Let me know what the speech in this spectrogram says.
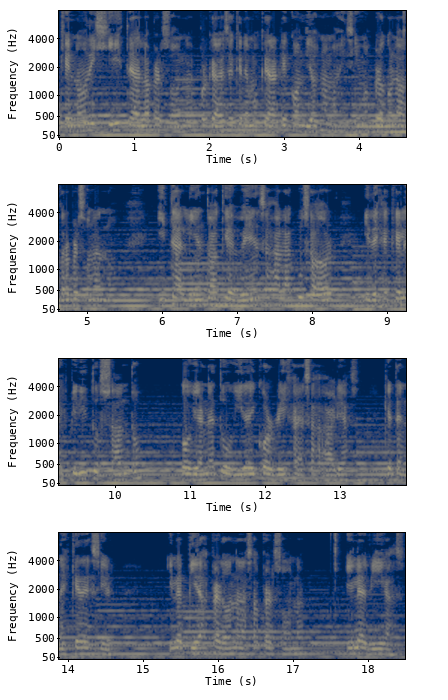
que no dijiste a la persona, porque a veces queremos quedar que con Dios nomás hicimos, pero con la otra persona no. Y te aliento a que venzas al acusador y deje que el Espíritu Santo gobierne tu vida y corrija esas áreas que tenés que decir. Y le pidas perdón a esa persona y le digas,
